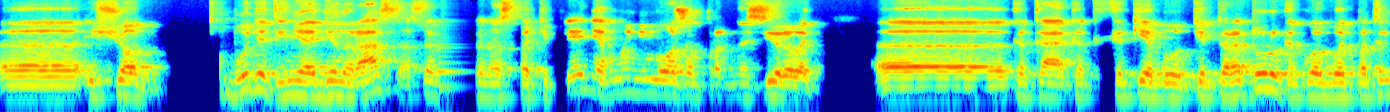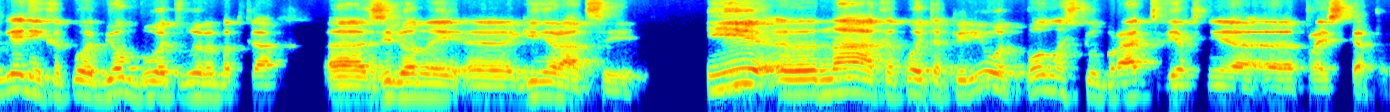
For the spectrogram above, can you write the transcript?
Э, еще будет и не один раз, особенно с потеплением. Мы не можем прогнозировать, э, какая, как, какие будут температуры, какое будет потребление, какой объем будет выработка э, зеленой генерации. И на какой-то период полностью убрать верхние прайскапы.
